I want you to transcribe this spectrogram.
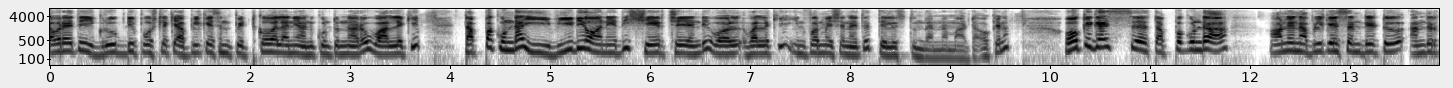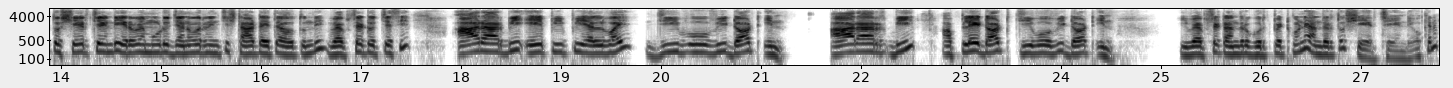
ఎవరైతే ఈ గ్రూప్ డి పోస్టులకి అప్లికేషన్ పెట్టుకోవాలని అనుకుంటున్నారో వాళ్ళకి తప్పకుండా ఈ వీడియో అనేది షేర్ చేయండి. వాళ్ళ వాళ్ళకి ఇన్ఫర్మేషన్ అయితే తెలుస్తుంది అన్నమాట ఓకేనా? ఓకే గైస్ తప్పకుండా ఆన్లైన్ అప్లికేషన్ డేట్ అందరితో షేర్ చేయండి. ఇరవై మూడు జనవరి నుంచి స్టార్ట్ అయితే అవుతుంది. వెబ్సైట్ వచ్చేసి RRB apply GOV dot in RRB apply dot GOV dot in. ఈ వెబ్సైట్ అందరూ గుర్తుపెట్టుకోండి అందరితో షేర్ చేయండి ఓకేనా?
